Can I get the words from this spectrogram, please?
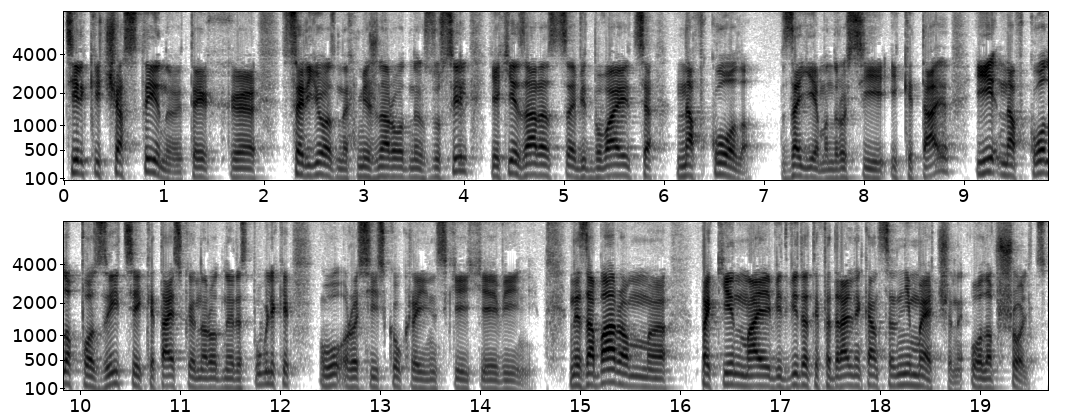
тільки частиною тих е, серйозних міжнародних зусиль, які зараз відбуваються навколо. Взаємин Росії і Китаю, і навколо позиції Китайської Народної Республіки у російсько-українській війні. Незабаром е, Пекін має відвідати федеральний канцлер Німеччини Олаф Шольц.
